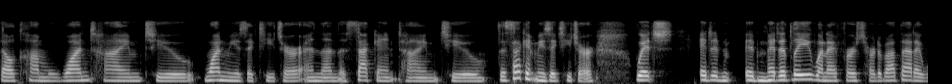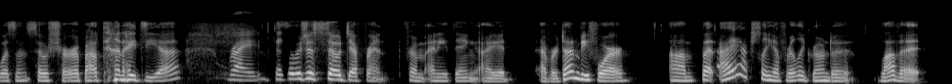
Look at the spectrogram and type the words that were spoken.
they'll come one time to one music teacher and then the second time to the second music teacher, which it ad- admittedly, when I first heard about that, I wasn't so sure about that idea. Right. Because it was just so different from anything I had ever done before. Um, but I actually have really grown to love it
